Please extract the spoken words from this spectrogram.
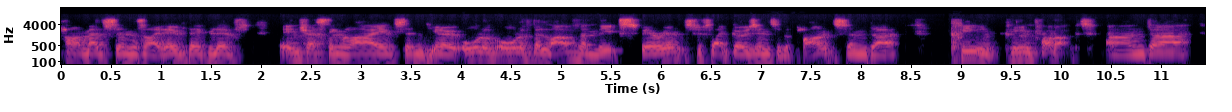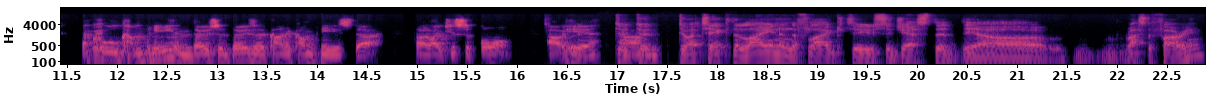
plant medicines like they've they've lived interesting lives and you know all of all of the love and the experience just like goes into the plants and uh, clean, clean product and uh, a cool company. And those are those are the kind of companies that I like to support out here. Do, um, do, do I take the lion and the flag to suggest that they are Rastafarian?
